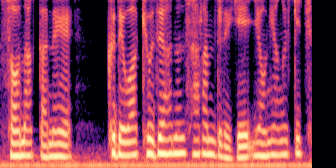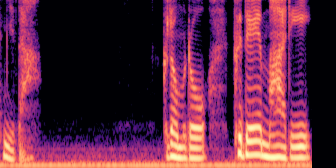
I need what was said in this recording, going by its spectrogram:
선악 간에 그대와 교제하는 사람들에게 영향을 끼칩니다. 그러므로 그대의 말이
